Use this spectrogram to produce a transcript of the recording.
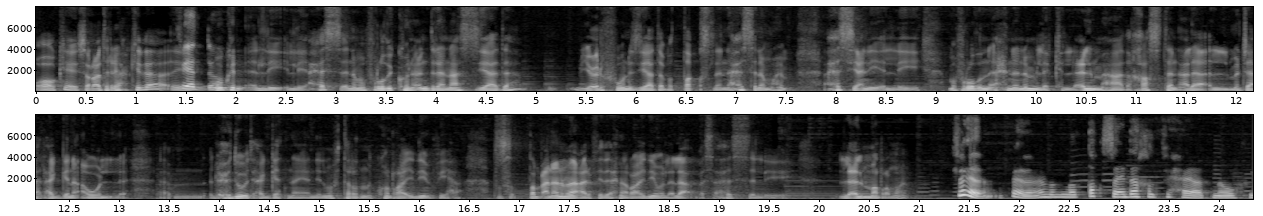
أوكي سرعة الرياح كذا إيه ممكن اللي اللي أحس إنه المفروض يكون عندنا ناس زيادة يعرفون زيادة بالطقس لأن أحس إنه مهم. أحس يعني اللي المفروض إن إحنا نملك العلم هذا خاصة على المجال حقنا أو الحدود حقتنا يعني المفترض نكون رائدين فيها. طبعا أنا ما أعرف إذا إحنا رائدين ولا لا بس أحس اللي العلم مرة مهم. فعلا فعلا. الطقس يعني داخل في حياتنا وفي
